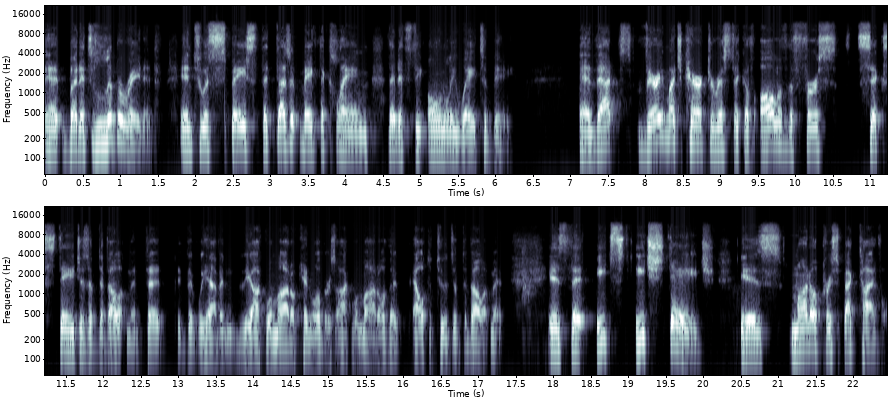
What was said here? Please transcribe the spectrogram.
Eh, but it's liberated into a space that doesn't make the claim that it's the only way to be. And that's very much characteristic of all of the first six stages of development that, that we have in the AQAL model, Ken Wilber's AQAL model, the altitudes of development, is that each, each stage is monoperspectival.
